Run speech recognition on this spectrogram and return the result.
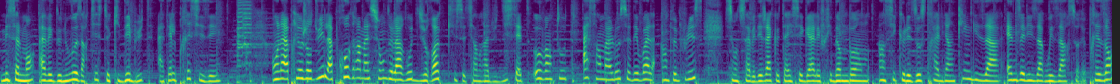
mais seulement avec de nouveaux artistes qui débutent, a-t-elle précisé. On l'a appris aujourd'hui, la programmation de la route du rock qui se tiendra du 17 au 20 août à Saint-Malo se dévoile un peu plus. Si on savait déjà que Ty Segal et Freedom Band ainsi que les Australiens King Gizzard and the Lizard Wizard seraient présents,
